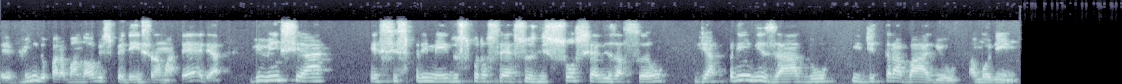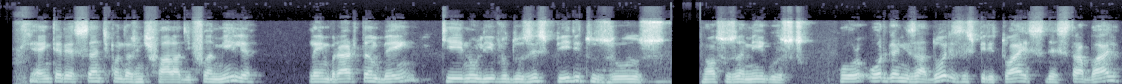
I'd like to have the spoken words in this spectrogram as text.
é, vindo para uma nova experiência na matéria, vivenciar esses primeiros processos de socialização, de aprendizado e de trabalho, Amorim. É interessante quando a gente fala de família, lembrar também que no livro dos Espíritos, os nossos amigos organizadores espirituais desse trabalho,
